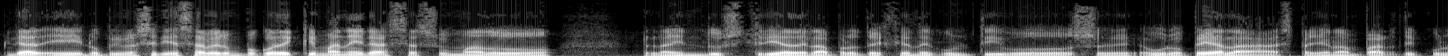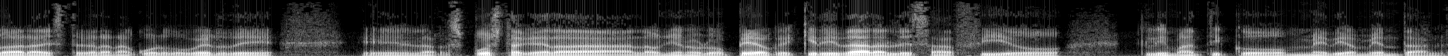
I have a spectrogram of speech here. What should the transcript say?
Mira, eh, lo primero sería saber un poco de qué manera se ha sumado la industria de la protección de cultivos eh, europea, la española en particular, a este gran acuerdo verde, la respuesta que da la, Unión Europea o que quiere dar al desafío climático medioambiental.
